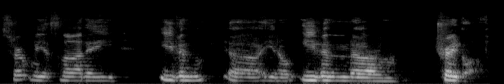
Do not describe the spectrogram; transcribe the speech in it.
Certainly, it's not a even uh, you know even um, trade off.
